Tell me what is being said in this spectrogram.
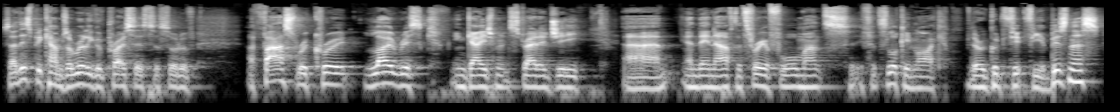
So this becomes a really good process to sort of a fast recruit, low risk engagement strategy. Um, and then after three or four months, if it's looking like they're a good fit for your business,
